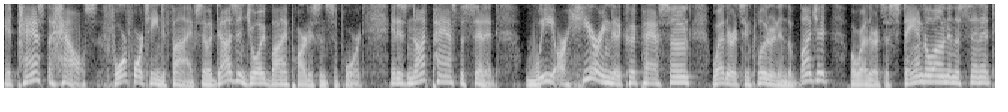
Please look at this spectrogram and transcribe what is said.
it passed the House 414 to 5. So it does enjoy bipartisan support. It has not passed the Senate. We are hearing that it could pass soon, whether it's included in the budget or whether it's a standalone in the Senate,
